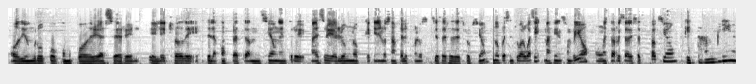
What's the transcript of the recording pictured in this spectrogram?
o de un grupo como podría ser el, el hecho de, de la confraternización entre maestro y alumno que tienen los ángeles con los dioses de destrucción no presentó algo así, más bien sonrió con esta risa de satisfacción que también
